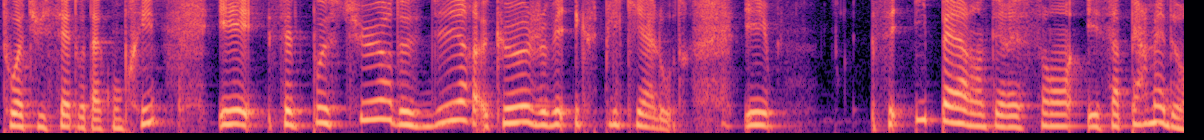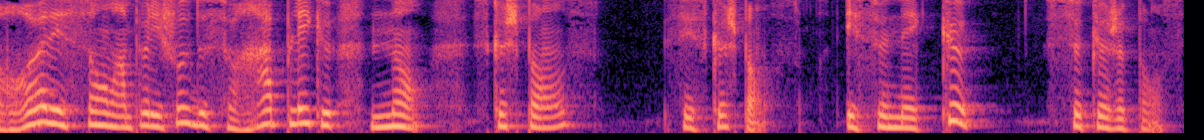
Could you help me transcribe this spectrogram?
Toi, tu sais, toi, tu as compris. Et cette posture de se dire que je vais expliquer à l'autre. Et c'est hyper intéressant et ça permet de redescendre un peu les choses, de se rappeler que non, ce que je pense, c'est ce que je pense. Et ce n'est que ce que je pense.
